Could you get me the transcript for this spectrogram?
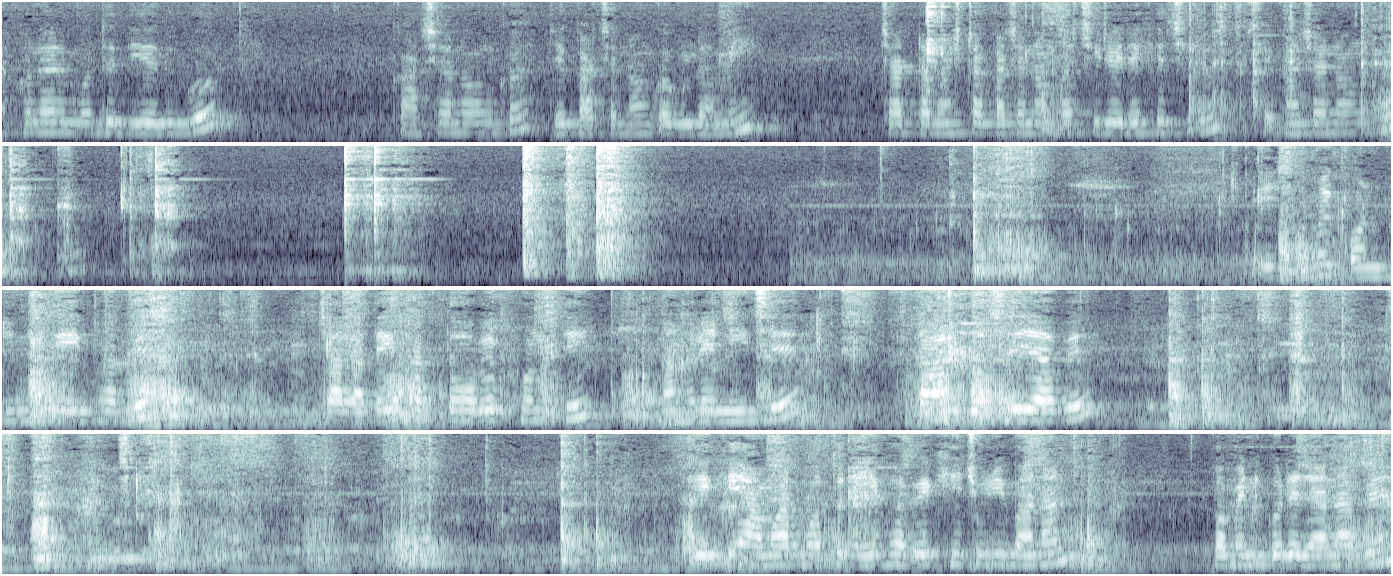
এখন এর মধ্যে দিয়ে দেবো কাঁচা লঙ্কা। যে কাঁচা লঙ্কাগুলো আমি চারটা পাঁচটা কাঁচা লঙ্কা চিড়ে রেখেছিলাম, সে কাঁচা লঙ্কা। এই সময় কন্টিনিউ এইভাবে চালাতেই থাকতে হবে ফোনটি, নাহলে নিচে ডাল বসে যাবে। কে কে আমার মতন এইভাবে খিচুড়ি বানান কমেন্ট করে জানাবেন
